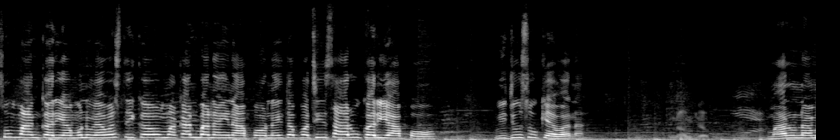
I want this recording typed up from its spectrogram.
શું માંગ કરીએ અમને વ્યવસ્થિત મકાન બનાવીને આપો નહીં તો પછી સારું કરી આપો. બીજું શું કહેવાના? નામ મારું નામ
